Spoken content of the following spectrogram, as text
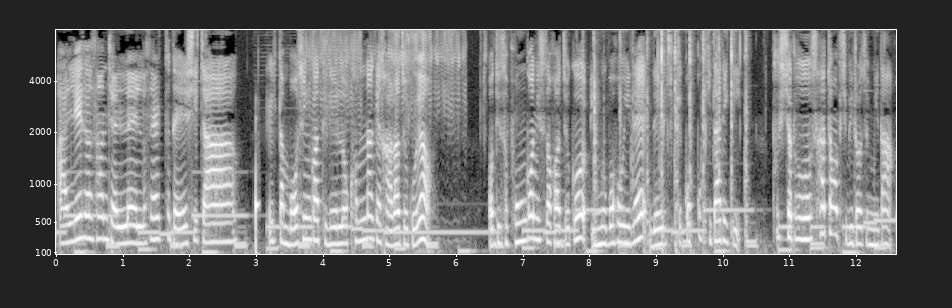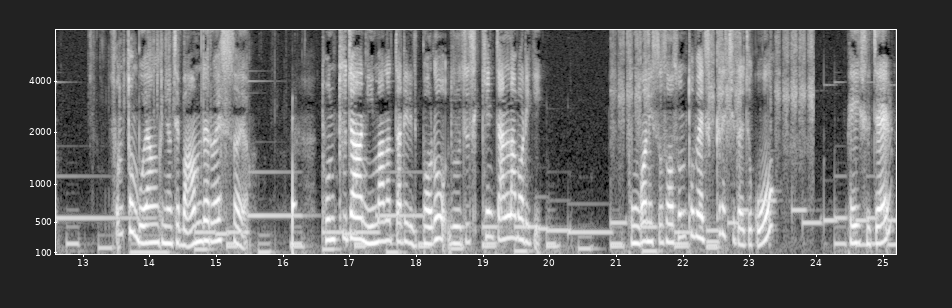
알리에서 산 젤레일로 셀프 네일 시작. 일단 머신과 드릴로 겁나게 갈아주고요. 어디서 본 건 있어가지고 리무버 호일에 네일 짙게 꽂고 기다리기. 푸셔로 사정없이 밀어줍니다. 손톱 모양은 그냥 제 마음대로 했어요. 돈 투자한 2만원짜리 리퍼로 루즈 스킨 잘라버리기. 본 건 있어서 손톱에 스크래치 내주고 베이스 젤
